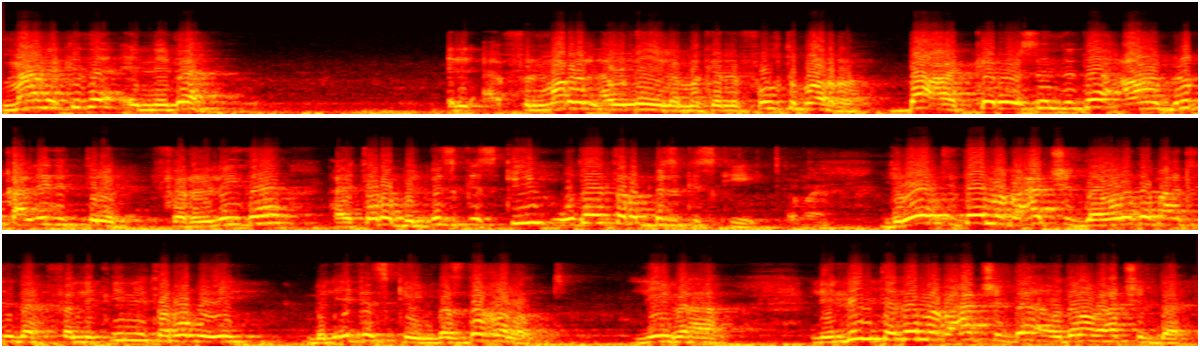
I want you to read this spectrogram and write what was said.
معنى كده إن ده في المرة الأولانية لما كان ال fault بره باعت ال carrier send ده عمل block على ال aided ال trip فال relay ده هي trip بال basic scheme وده هي trip بال basic scheme. تمام. دلوقتي ده ما بعتش ده ولا ده بعت لده فالاثنين ي trip وا إيه؟ بال aided scheme. بس ده غلط. ليه بقى؟ لأن أنت ده ما بعتش ده أو ده ما بعتش ده.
